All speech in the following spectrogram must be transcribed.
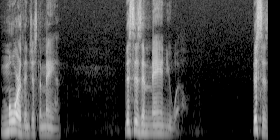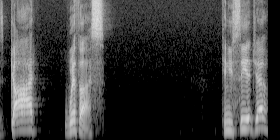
more than just a man. This is Emmanuel. This is God with us. Can you see it, Joe?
